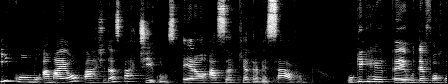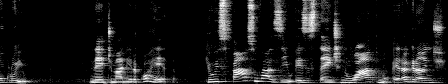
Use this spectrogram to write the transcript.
E como a maior parte das partículas eram as que atravessavam, o que, que é, Rutherford concluiu? Né, de maneira correta que o espaço vazio existente no átomo era grande.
